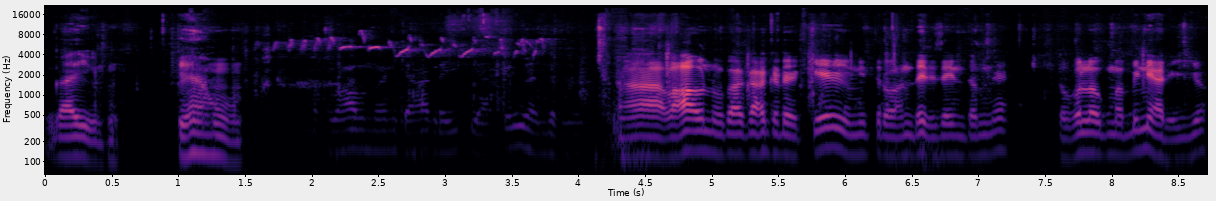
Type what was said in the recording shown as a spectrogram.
ગાયું ભેહું. વાવનો વાવ કે આગળ ઇતિહાસ કેવી અંદર હા વાવનું કાંક આગળ કેવી મિત્રો અંદર જઈને તમને તો વ્લોગમાં બન્યા ગયો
